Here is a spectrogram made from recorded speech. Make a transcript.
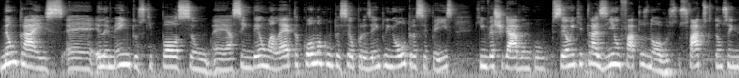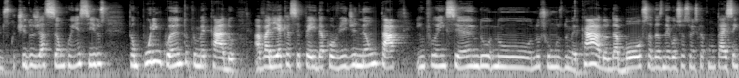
não traz é, elementos que possam é, acender um alerta, como aconteceu, por exemplo, em outras CPIs que investigavam corrupção e que traziam fatos novos. Os fatos que estão sendo discutidos já são conhecidos, então, por enquanto, que o mercado avalia que a CPI da Covid não está influenciando no, nos rumos do mercado, da bolsa, das negociações que acontecem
